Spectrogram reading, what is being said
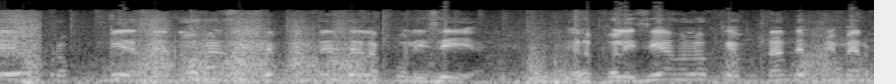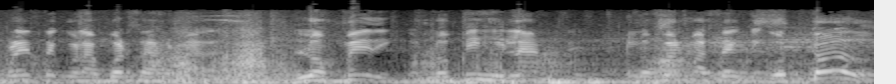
Ellos, mira, se enojan si se potencia la policía. Los policías son los que están de primer frente con las Fuerzas Armadas, los médicos, los vigilantes, los farmacéuticos, todos.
